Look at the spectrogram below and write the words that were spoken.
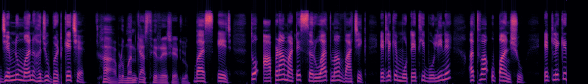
જેમનું મન હજુ ભટકે છે. હા આપણું મન ક્યાં સ્થિર રહે છે એટલું. બસ એ જ તો આપણા માટે શરૂઆતમાં વાચિક એટલે કે મોટેથી બોલીને અથવા ઉપાંશુ એટલે કે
